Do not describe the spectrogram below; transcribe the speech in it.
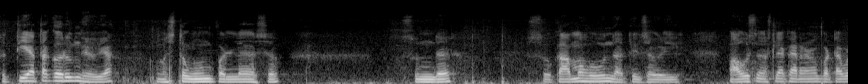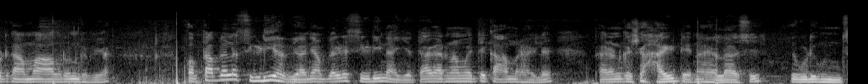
सो ती आता करून घेऊया. मस्त ऊन पडलं आहे असं. सुंदर. सो कामं होऊन जातील सगळी. पाऊस नसल्या कारणामुळे पटापट कामं आवरून घेऊया. फक्त आपल्याला सीडी हवी आणि आपल्याकडे सीडी नाही आहे. त्या कारणामुळे ते काम राहिलं आहे कारण कशी हाईट आहे ना ह्याला अशी एवढी उंच.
